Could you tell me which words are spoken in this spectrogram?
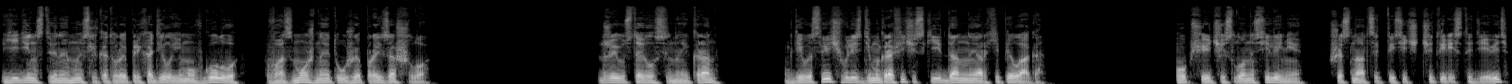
Единственная мысль, которая приходила ему в голову, возможно, это уже произошло. Джей уставился на экран, где высвечивались демографические данные архипелага. Общее число населения — 16 409,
